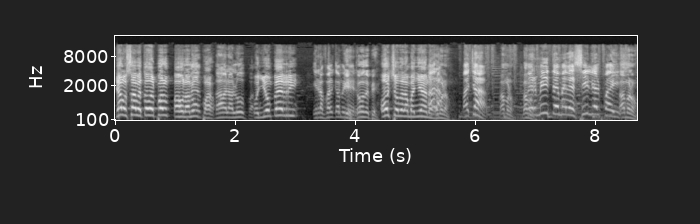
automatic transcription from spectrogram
Ya lo sabe todo el pueblo bajo la lupa. Bajo la lupa. Con John Berry, Y Rafael Caminero. todo de pie. 8 de la mañana. Ahora, vámonos. Pachá, Vámonos, vámonos. permíteme decirle al país. Vámonos.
